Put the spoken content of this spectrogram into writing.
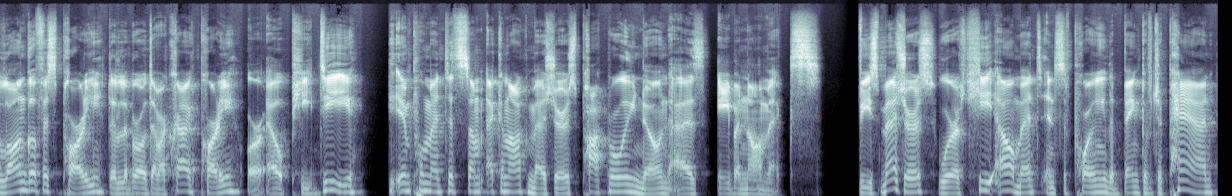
Along with his party, the Liberal Democratic Party, or LPD, he implemented some economic measures popularly known as Abenomics. These measures were a key element in supporting the Bank of Japan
